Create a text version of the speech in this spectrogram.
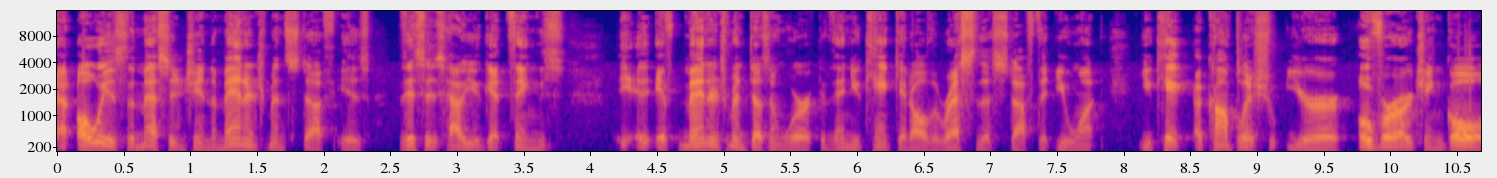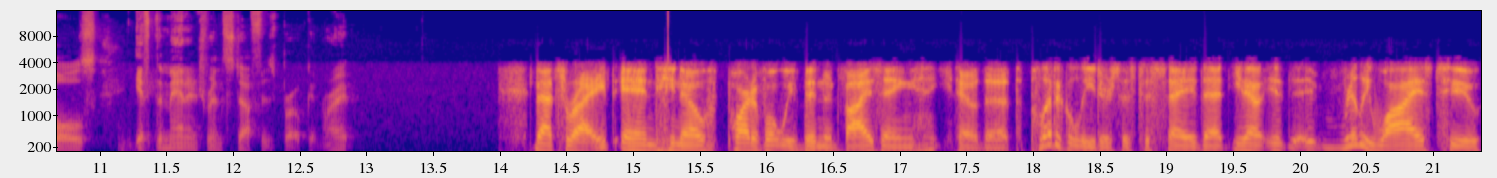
uh, always the message in the management stuff is this is how you get things if management doesn't work, then you can't get all the rest of the stuff that you want. You can't accomplish your overarching goals if the management stuff is broken, right? That's right. And, you know, part of what we've been advising, you know, the, the political leaders is to say that, you know, it's it really wise to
